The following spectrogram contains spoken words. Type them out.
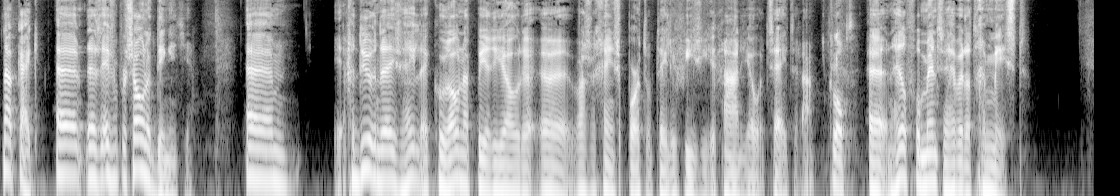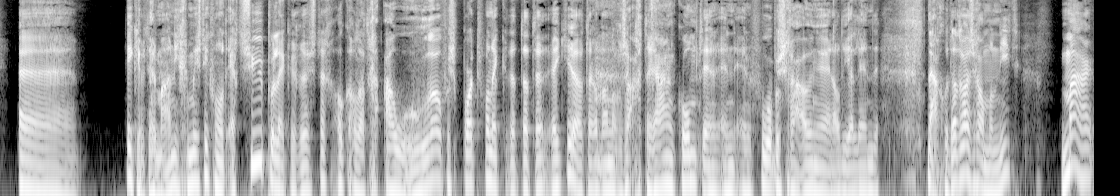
Nou, kijk, eh, dat is even een persoonlijk dingetje. Ehm, gedurende deze hele coronaperiode eh was er geen sport op televisie, radio, et cetera. Klopt. Eh, en heel veel mensen hebben dat gemist. Eh, ik heb het helemaal niet gemist. Ik vond het echt super lekker rustig. Ook al dat geouwe hoer over sport vond ik. Dat, dat, weet je, dat er dan nog eens achteraan komt. En, en, en voorbeschouwingen en al die ellende. Nou goed, dat was er allemaal niet. Maar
